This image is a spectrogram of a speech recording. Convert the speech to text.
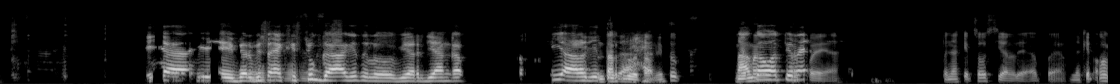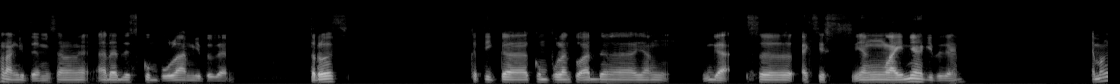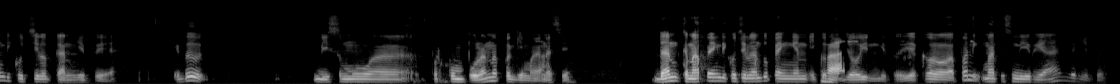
Iya, iya biar bisa Hmm, eksis hmm, juga gitu loh biar dianggap sosial gitu Ntar dulu kan itu Nah, memang khawatirnya- apa ya? Penyakit sosial ya apa ya? Penyakit orang gitu ya. Misalnya ada di sekumpulan gitu kan. Terus ketika kumpulan tuh ada yang nggak se-eksis yang lainnya gitu kan. Emang dikucilkan gitu ya. Itu di semua perkumpulan apa gimana sih? Dan kenapa yang dikucilkan tuh pengen ikut Nah. join gitu? Ya kalau apa nikmati sendiri aja gitu.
